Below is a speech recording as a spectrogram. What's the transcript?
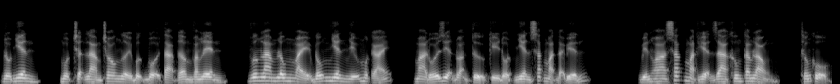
đột nhiên, một trận làm cho người bực bội tạp tâm vang lên, vương lam lông mày bỗng nhiên nhữ một cái, mà đối diện đoạn tử kỳ đột nhiên sắc mặt đại biến. Biến hóa sắc mặt hiện ra không cam lòng, thống khổ,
